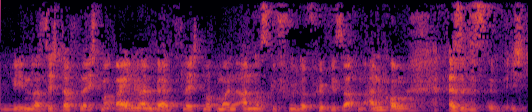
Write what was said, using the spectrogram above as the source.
wen lasse ich da vielleicht mal reinhören, wer hat vielleicht noch mal ein anderes Gefühl dafür, wie Sachen ankommen. Also das, ich,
